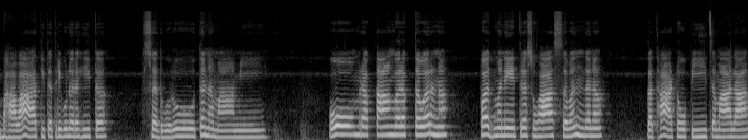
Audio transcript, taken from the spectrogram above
भावातीत त्रिगुणरहित सद्गुरुत नमामि ॐ रक्ताङ्गरक्तवर्ण। पद्मनेत्र सुहासवंदन कथाटोपीच माला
